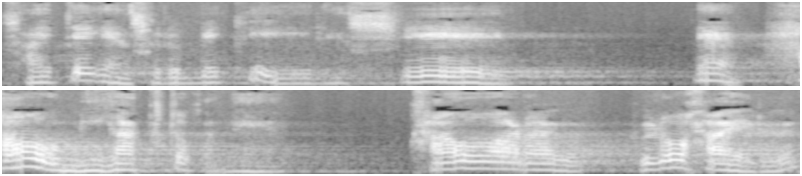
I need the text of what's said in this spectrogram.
最低限するべきですし、ね、歯を磨くとかね、顔を洗う、風呂入る、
